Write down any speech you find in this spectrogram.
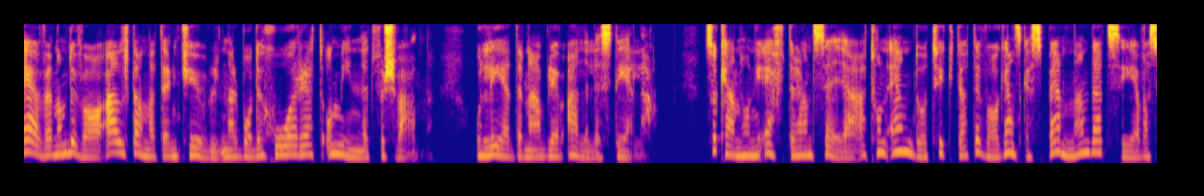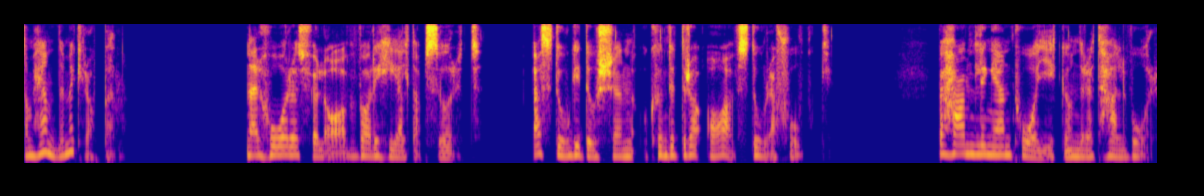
även om det var allt annat än kul när både håret och minnet försvann och lederna blev alldeles stela. Så kan hon i efterhand säga att hon ändå tyckte att det var ganska spännande att se vad som hände med kroppen. När håret föll av var det helt absurt. Jag stod i duschen och kunde dra av stora sjok. Behandlingen pågick under ett halvår.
